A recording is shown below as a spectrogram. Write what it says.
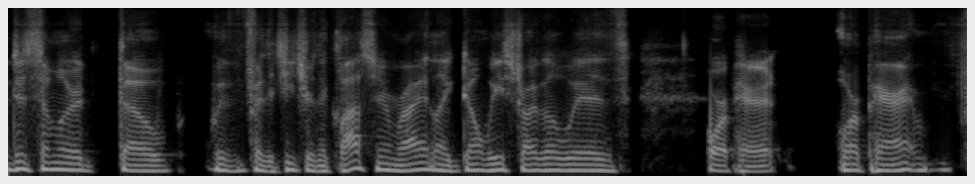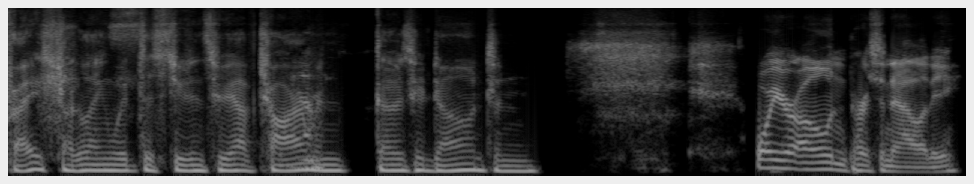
dissimilar though with for the teacher in the classroom, right? Like, don't we struggle with Or a parent. Or a parent, right? Struggling with the students who have charm Yeah. and those who don't, and or your own personality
